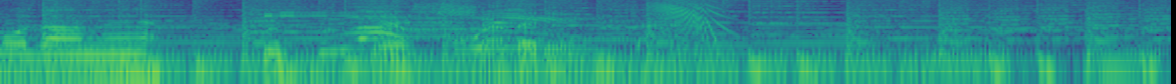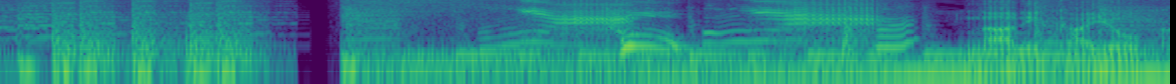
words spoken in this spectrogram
もうダメ。よし喋るんだ。何か用か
